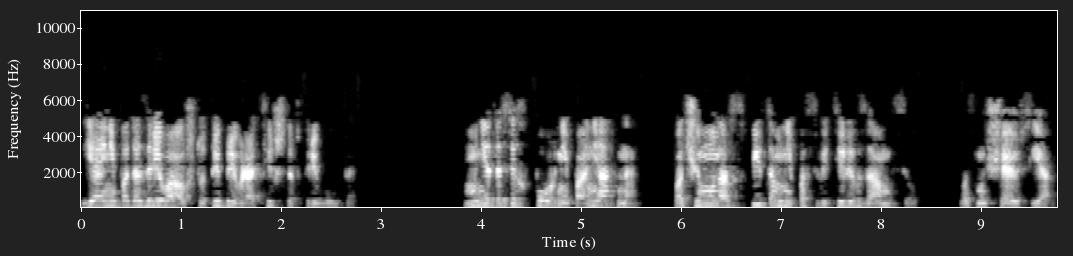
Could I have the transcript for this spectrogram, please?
Я и не подозревал, что ты превратишься в трибута. Мне до сих пор непонятно, почему нас с Питом не посвятили в замысел. Возмущаюсь я.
